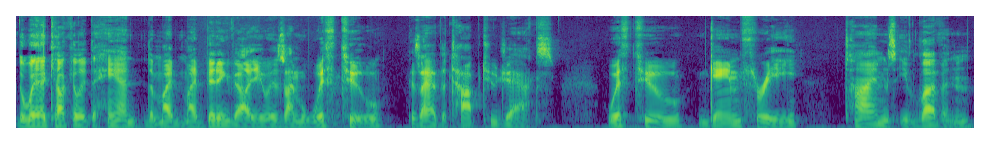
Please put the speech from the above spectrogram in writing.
the way I calculate the hand, the my my bidding value is I'm with two because I have the top two jacks. With two, game three times eleven.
